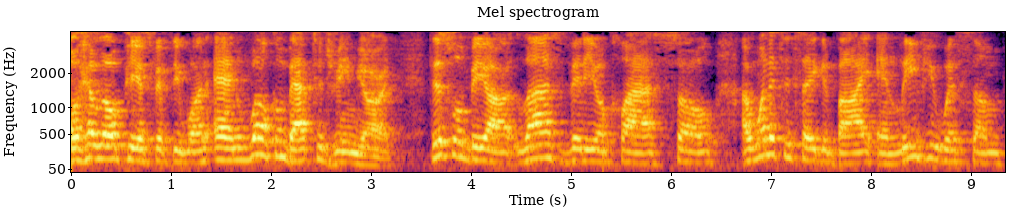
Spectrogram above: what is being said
Well, hello PS51 and welcome back to DreamYard. This will be our last video class, so I wanted to say goodbye and leave you with some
